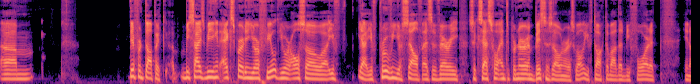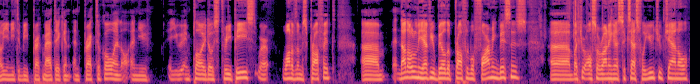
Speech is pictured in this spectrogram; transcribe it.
Um, different topic. Besides being an expert in your field, you are also uh, you've yeah you've proven yourself as a very successful entrepreneur and business owner as well. You've talked about that before that you know you need to be pragmatic and, and practical and and you you employ those three P's where one of them is profit. Um, not only have you built a profitable farming business, uh, but you're also running a successful YouTube channel.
